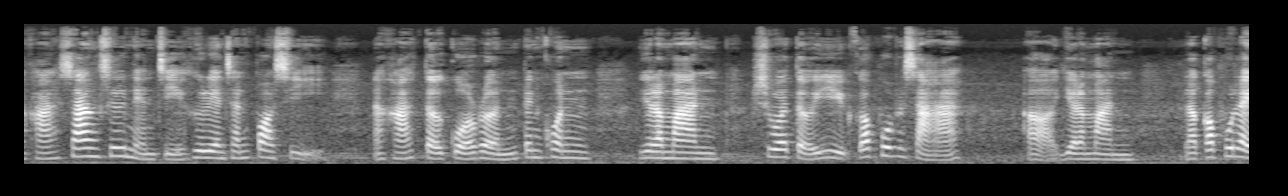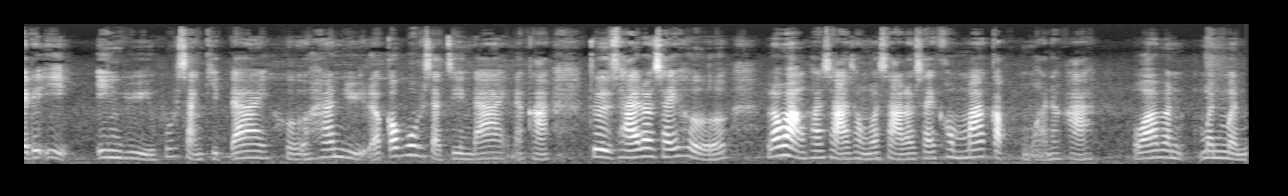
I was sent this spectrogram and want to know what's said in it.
นะคะ สร้างชื่อเหนียนจีคือเรียนชั้นป .4 นะคะ เต๋อกัวเหรินเป็นคนเยอรมัน ชัวเต๋อหยู่ก็พูดภาษาเยอรมัน แล้วก็พูดอะไรได้อีก อิงหยู่พูดภาษาอังกฤษได้ เหอฮั่นหยู่แล้วก็พูดภาษาจีนได้นะคะ จุดสุดท้ายเราใช้เหอ ระหว่างภาษาสองภาษาเราใช้คอมมากับหัวนะคะ เพราะว่ามันมันเหมือน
